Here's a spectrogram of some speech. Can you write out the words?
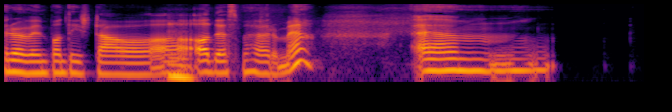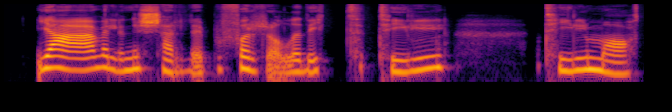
rødvin på en tirsdag og, Mm. og det som hører med. Um, jeg er veldig nysgjerrig på forholdet ditt til, til mat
